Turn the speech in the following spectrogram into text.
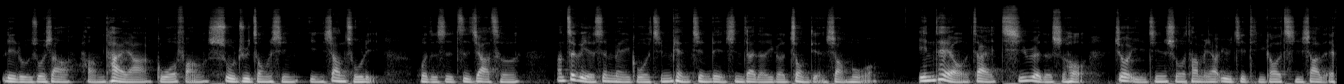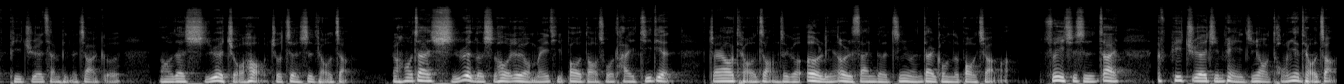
例如说像航太啊、国防、数据中心、影像处理，或者是自驾车。那这个也是美国晶片禁令现在的一个重点项目哦。Intel 在七月的时候就已经说他们要预计提高旗下的 FPGA 产品的价格，然后在十月九号就正式调涨。然后在十月的时候又有媒体报道说台积电将要调涨这个二零二三的晶圆代工的报价嘛。所以其实，在 FPGA 晶片已经有同业调涨，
